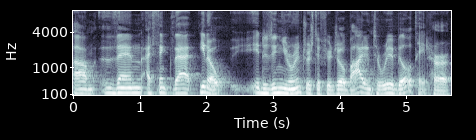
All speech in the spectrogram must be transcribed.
um, then I think that, you know, it is in your interest if you're Joe Biden to rehabilitate her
